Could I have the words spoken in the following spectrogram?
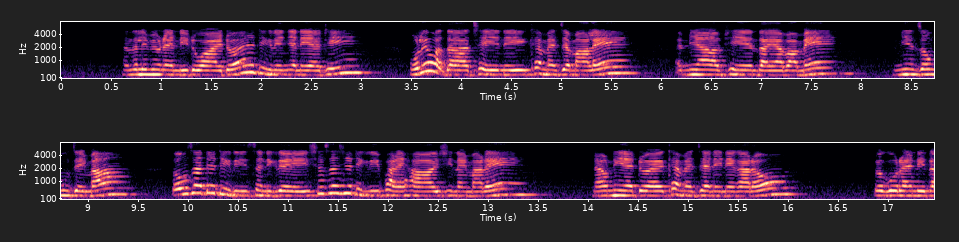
။မန္တလေးမြို့နယ်နေတဝိုင်းအတွက်ဒီကနေ့ညနေအထိမိုးလေဝသအခြေအနေခန့်မှန်းချက်မှာလည်းအများအပြားသာရပါမယ်။အမြင့်ဆုံးမှုချိန်မှာ31ဒီဂရီစင်တီဂရိတ်88ဒီဂရီဖာရင်ဟိုက်ရှိနိုင်ပါတယ်။နောက်နေ့အတွက်ခန့်မှန်းချက်အနေနဲ့ကတော့ ပဲခူးတိုင်းဒေသ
